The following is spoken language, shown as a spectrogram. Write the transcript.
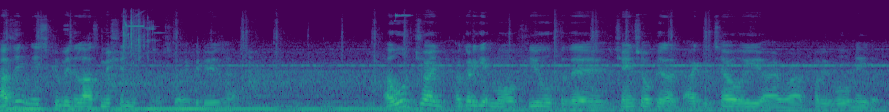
I think this could be the last mission, so we could do that. I will and- I've got to get more fuel for the chainsaw because I, I can tell you I, I probably will need it.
